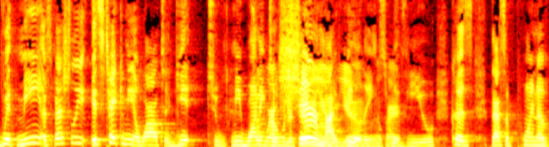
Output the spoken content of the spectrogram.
with me especially. It's taken me a while to get to me wanting to wanna share my yeah, feelings okay. with you because that's a point of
